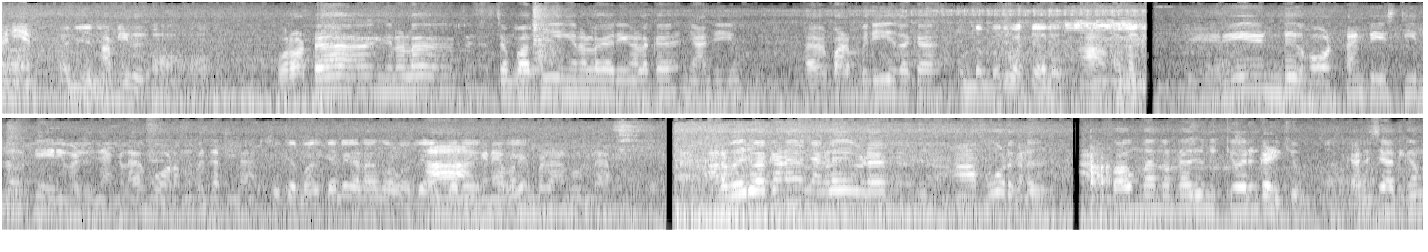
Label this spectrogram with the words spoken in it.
അനിയൻ. അമീത് പൊറോട്ട ഇങ്ങനെയുള്ള ചപ്പാത്തി ഇങ്ങനെയുള്ള കാര്യങ്ങളൊക്കെ ഞാൻ ചെയ്യും. പഴംപൊരി ഇതൊക്കെ. പേര് ഉണ്ട്. ഹോട്ട് ആൻഡ് ടേസ്റ്റി എന്നുള്ള പേര് പക്ഷെ ഞങ്ങളെ ബോർഡൊന്നും വെച്ചിട്ടില്ല. ആ അങ്ങനെ പറയുമ്പോഴാണ് കൂടുതൽ അറുപത് രൂപക്കാണ് ഞങ്ങൾ ഇവിടെ ഹാഫ് കൊടുക്കണത്. ആകുമ്പോൾ എന്ന് പറഞ്ഞാൽ ഒരു മിക്കവരും കഴിക്കും. കാരണം വെച്ചാൽ അധികം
